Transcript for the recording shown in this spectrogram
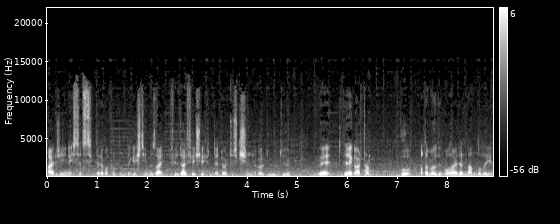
Ayrıca yine istatistiklere bakıldığında geçtiğimiz ay Philadelphia şehrinde 400 kişinin öldürüldüğü ve giderek artan bu adam öldürme olaylarından dolayı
